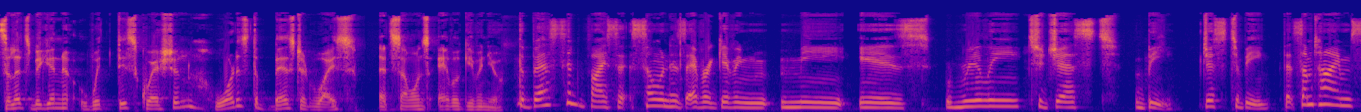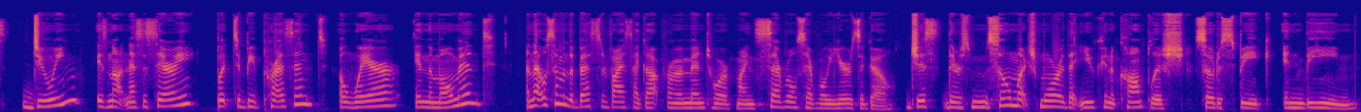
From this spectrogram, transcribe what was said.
So let's begin with this question. What is the best advice that someone's ever given you? The best advice that someone has ever given me is really to just be, just to be. That sometimes doing is not necessary, but to be present, aware in the moment. And that was some of the best advice I got from a mentor of mine several, several years ago. Just there's so much more that you can accomplish, so to speak, in being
